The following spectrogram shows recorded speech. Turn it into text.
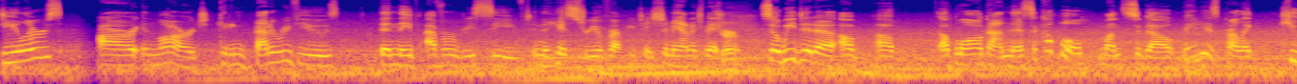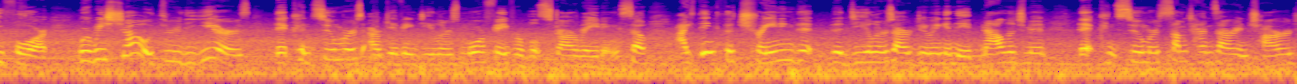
Dealers are, in large, getting better reviews than they've ever received in the history of reputation management. Sure. So we did a, a, a, a blog on this a couple months ago, maybe it's probably like Q4, where we showed through the years that consumers are giving dealers more favorable star ratings. So I think the training that the dealers are doing and the acknowledgement that consumers sometimes are in charge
